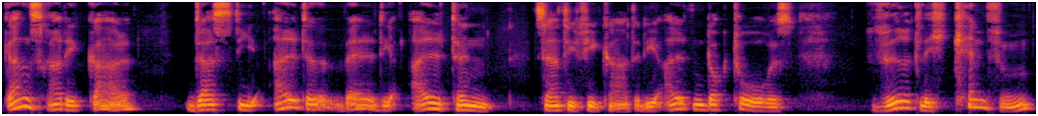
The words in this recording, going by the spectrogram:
ganz radikal, dass die alte Welt, die alten Zertifikate, die alten Doktores wirklich kämpfen,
